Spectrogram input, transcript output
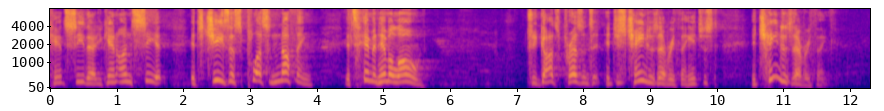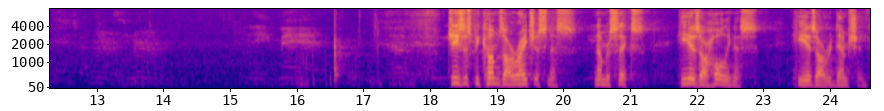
Can't see that. You can't unsee it. It's Jesus plus nothing. It's Him and Him alone. See, God's presence, it, it just changes everything. It just, it changes everything. Jesus becomes our righteousness. Number six, He is our holiness, He is our redemption.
